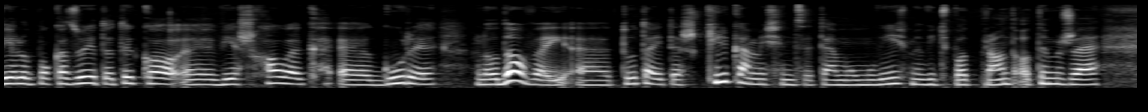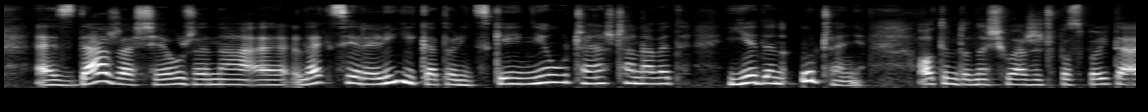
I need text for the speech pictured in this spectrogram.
wielu pokazuje, to tylko e, wierzchołek e, góry lodowej. E, tutaj też kilka miesięcy temu mówiliśmy Widź pod prąd o tym, że zdarza się, że na lekcje religii katolickiej nie uczęszcza nawet jeden uczeń. O tym donosiła Rzeczpospolita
